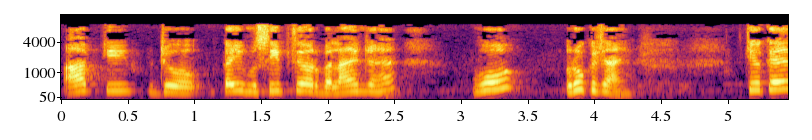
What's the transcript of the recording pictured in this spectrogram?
آپ کی جو کئی مصیبتیں اور بلائیں جو ہیں، وہ رک جائیں۔ کیونکہ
